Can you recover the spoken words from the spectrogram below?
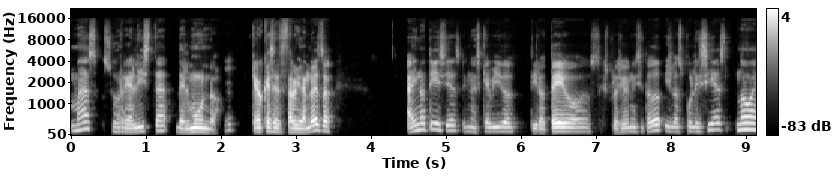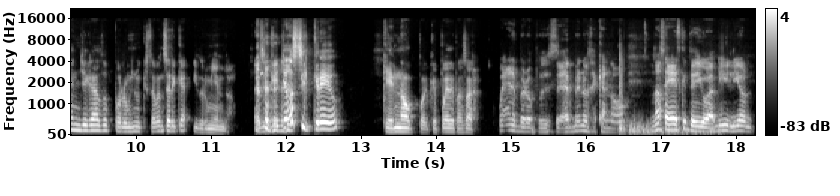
más surrealista del mundo. Mm. Creo que se está olvidando eso. Hay noticias en las que ha habido tiroteos, explosiones y todo, y los policías no han llegado por lo mismo que estaban cerca y durmiendo. Así que yo sí creo que no, pu- que puede pasar. Bueno, pero pues al menos acá no. No sé, es que te digo, a mí León,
